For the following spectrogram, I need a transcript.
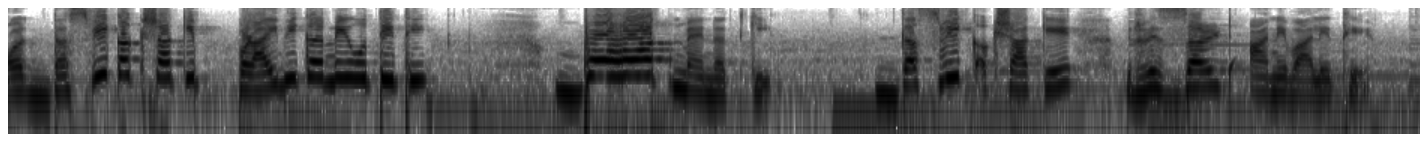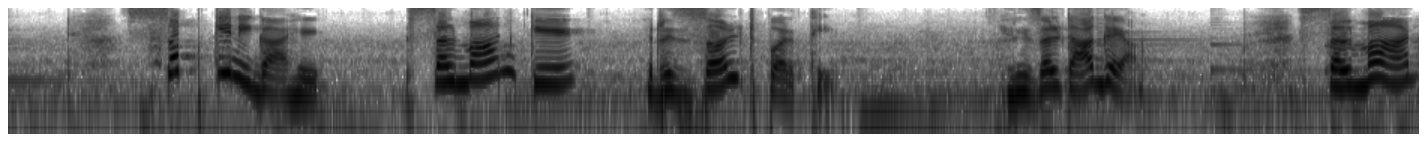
और दसवीं कक्षा की पढ़ाई भी करनी होती थी। बहुत मेहनत की। दसवीं कक्षा के रिज़ल्ट आने वाले थे। सबकी निगाहें सलमान के रिज़ल्ट पर थी। रिज़ल्ट आ गया। सलमान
